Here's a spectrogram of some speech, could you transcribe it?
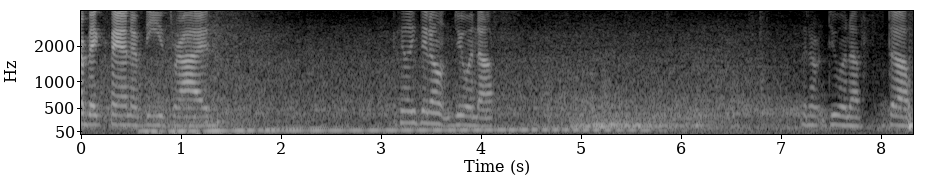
A big fan of these rides. I feel like they don't do enough. They don't do enough stuff.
